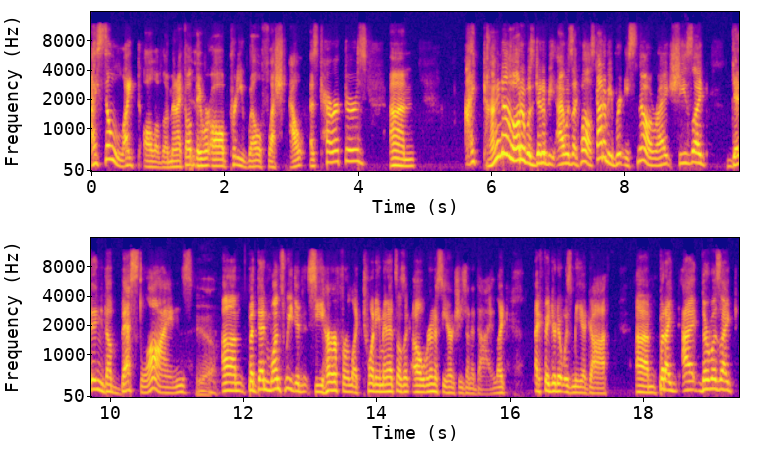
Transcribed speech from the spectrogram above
I still liked all of them, and I thought they were all pretty well fleshed out as characters. Um, I kind of thought it was gonna be. I was like, well, it's got to be Brittany Snow, right? She's like getting the best lines. Yeah. Um, but then once we didn't see her for like 20 minutes, I was like, oh, we're gonna see her and she's gonna die. Like I figured it was Mia Goth. Um, but I I there was like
